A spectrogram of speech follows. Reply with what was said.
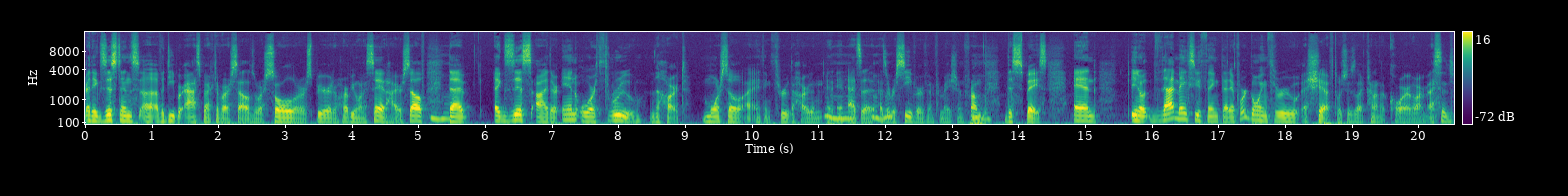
an existence uh, of a deeper aspect of ourselves or soul or spirit or however you want to say it, higher self, that exists either in or through the heart. More so, I think, through the heart and, and, and mm-hmm. as a as a mm-hmm. receiver of information from mm-hmm. this space. And you know that makes you think that if we're going through a shift which is like kind of the core of our message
